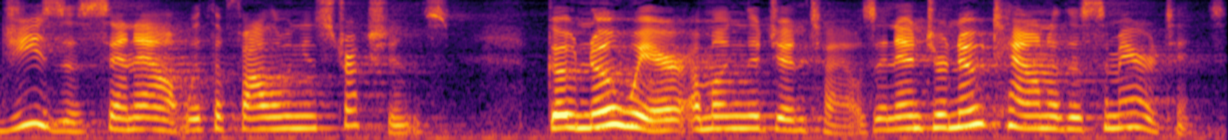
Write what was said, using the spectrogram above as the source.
Jesus sent out with the following instructions Go nowhere among the Gentiles, and enter no town of the Samaritans,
